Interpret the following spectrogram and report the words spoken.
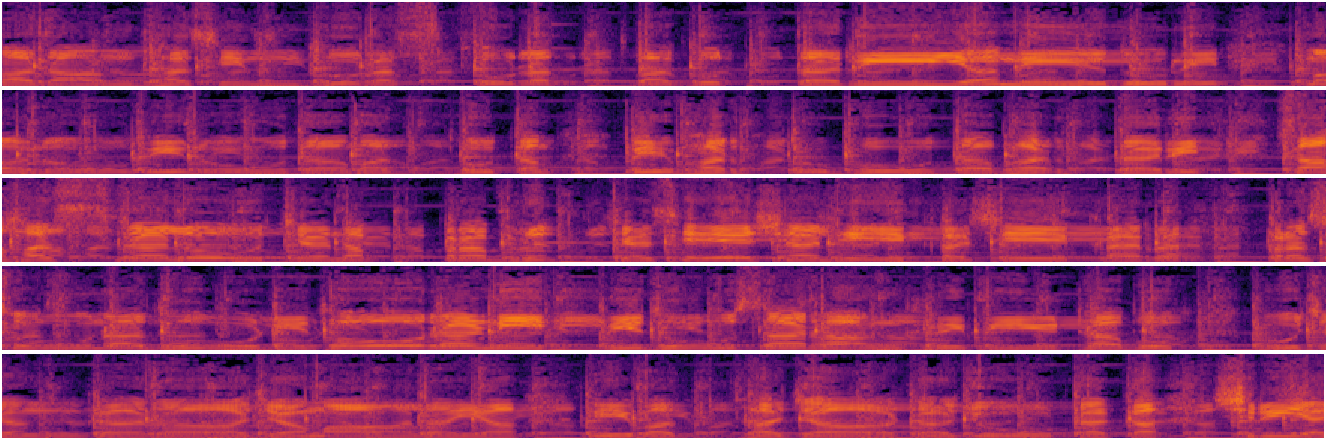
मदान्धसिन्धुरस्फुरत्वगुत्तरीयमेदुरि मनोविनोदमद्भुतं बिभर्तृभूतभर्तरि सहस्रलोचन प्रभृत्य शेषलेखशेखर प्रसूनधूलिधोरणि विधूसराङ्घ्रिपीठभु भुजङ्गराजमालया निबद्धजाटजूटक श्रियै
